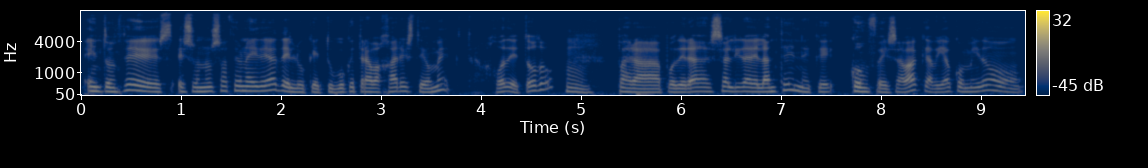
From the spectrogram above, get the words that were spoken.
Entonces, eso nos hace una idea de lo que tuvo que trabajar este hombre. Trabajó de todo Mm. para poder salir adelante en el que confesaba que había comido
